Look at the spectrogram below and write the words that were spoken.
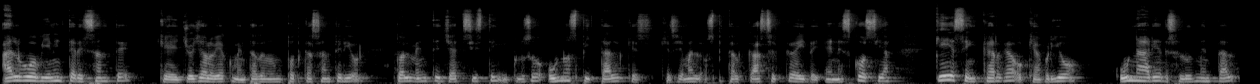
Algo bien interesante que yo ya lo había comentado en un podcast anterior, actualmente ya existe incluso un hospital que, se llama el Hospital Castle Craig en Escocia, que se encarga o que abrió un área de salud mental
